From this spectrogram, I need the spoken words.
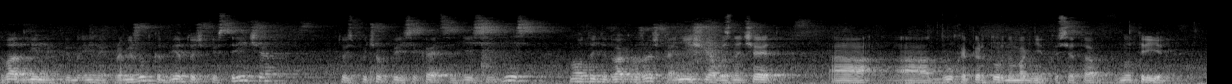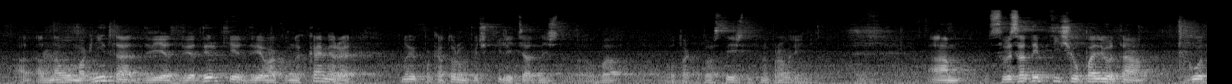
два длинных прямолинейных промежутка, две точки встречи. То есть пучок пересекается здесь и здесь. Но вот эти два кружочка, они еще обозначают а, а, двухапертурный магнит. То есть это внутри одного магнита две, две дырки, две вакуумных камеры, ну и по которым пучки летят значит, в вот так вот, во встречных направлениях. А, с высоты птичьего полета год,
